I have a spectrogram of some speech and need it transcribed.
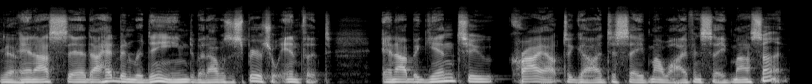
Yeah. And I said, I had been redeemed, but I was a spiritual infant. And I began to cry out to God to save my wife and save my son.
